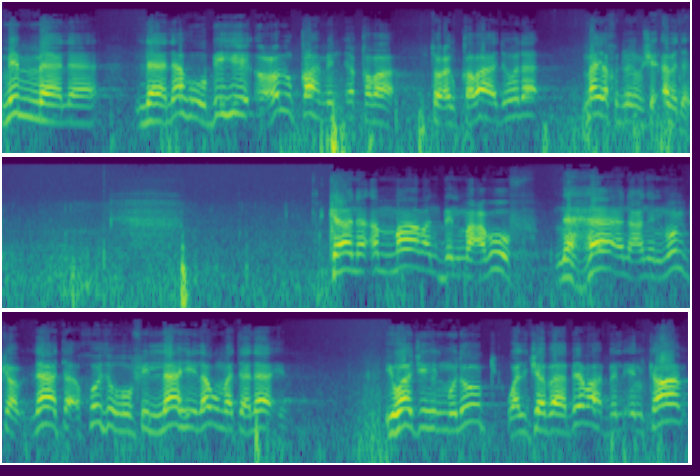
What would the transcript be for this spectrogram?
مما لا, لا له به علقة من إقراء. بتوع القراءة دول ما ياخذون شيء أبدا. كان أمارا بالمعروف نهاء عن المنكر لا تأخذه في الله لومة لائم. يواجه الملوك والجبابرة بالإنكار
